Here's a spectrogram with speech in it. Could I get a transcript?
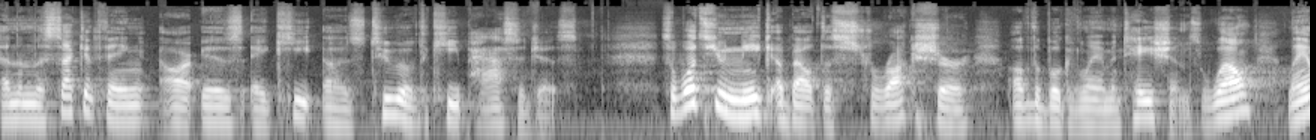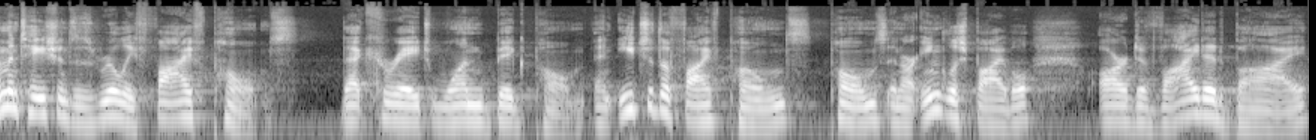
and then the second thing are, is a key uh, is two of the key passages. So what's unique about the structure of the book of Lamentations? Well, Lamentations is really five poems that create one big poem. And each of the five poems poems in our English Bible are divided by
